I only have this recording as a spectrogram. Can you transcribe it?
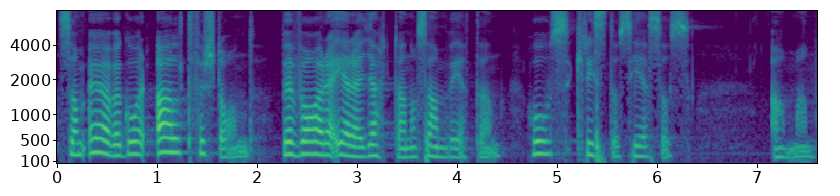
som övergår allt förstånd, bevara era hjärtan och samveten hos Kristus Jesus. Amen.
